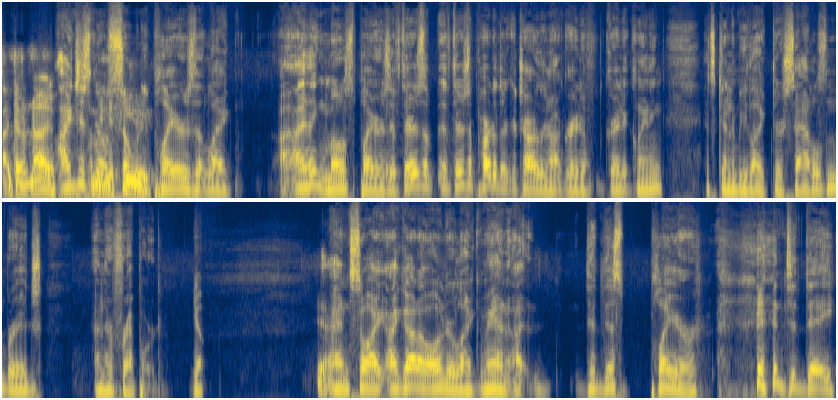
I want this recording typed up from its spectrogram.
I don't know. I just I know mean, so you- many players that like. I I think most players, if there's a if there's a part of their guitar they're not great of, great at cleaning, it's going to be like their saddles and bridge, and their fretboard. Yep. Yeah. And so I, I gotta wonder, like, man, I, did this player, did they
